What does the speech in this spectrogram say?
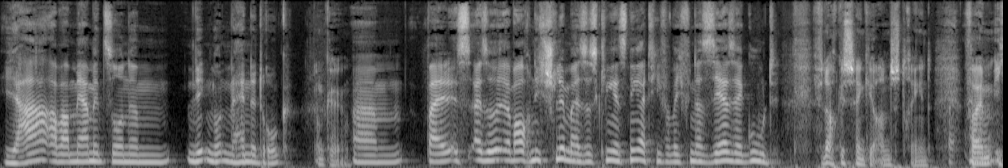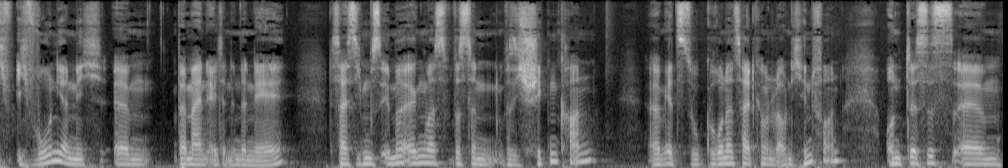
Ja, aber mehr mit so einem Nicken und einem Händedruck. Okay. Ähm, weil es, also, aber auch nicht schlimm, also es klingt jetzt negativ, aber ich finde das sehr, sehr gut. Ich finde auch Geschenke anstrengend. Vor allem, ich, ich wohne ja nicht ähm, bei meinen Eltern in der Nähe. Das heißt, ich muss immer irgendwas, was dann, was ich schicken kann. Ähm, jetzt so Corona-Zeit kann man auch nicht hinfahren. Und das ist, ähm,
